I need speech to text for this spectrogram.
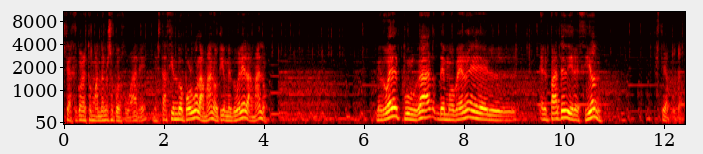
Hostia, es que con estos mandos no se puede jugar, ¿eh? Me está haciendo polvo la mano, tío. Me duele la mano. Me duele el pulgar de mover el, el pad de dirección. Hostia puta.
